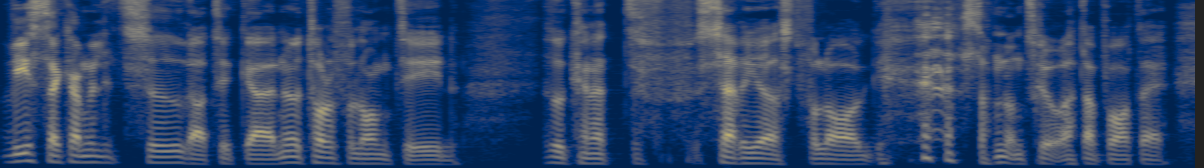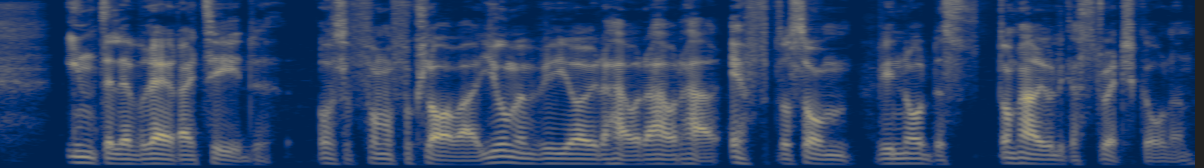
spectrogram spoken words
Vissa kan bli lite sura och tycka nu tar det för lång tid. Hur kan ett seriöst förlag, som de tror att Apart är, inte leverera i tid? Och så får man förklara, jo men vi gör ju det här och det här och det här eftersom vi nådde de här olika stretch goalen.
